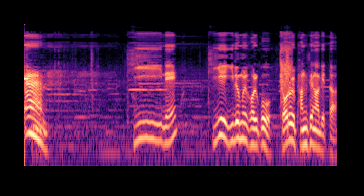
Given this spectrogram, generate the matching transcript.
음. D네. D의 이름을 걸고 너를 방생하겠다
